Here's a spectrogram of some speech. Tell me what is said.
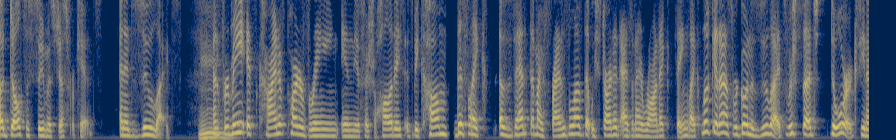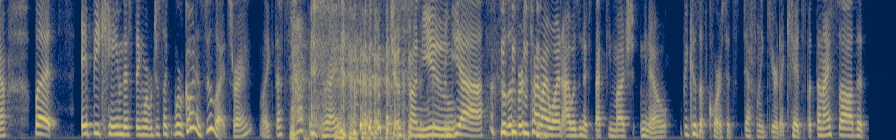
adults assume is just for kids, and it's zoo lights. And for me, it's kind of part of ringing in the official holidays. It's become this like event that my friends love that we started as an ironic thing. Like, look at us, we're going to zoo lights. We're such dorks, you know? But it became this thing where we're just like, we're going to zoo lights, right? Like, that's happening, right? Jokes on you. Yeah. So the first time I went, I wasn't expecting much, you know, because of course it's definitely geared at kids. But then I saw that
